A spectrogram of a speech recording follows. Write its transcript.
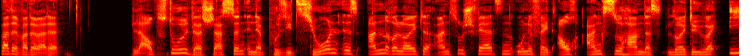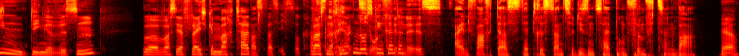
Warte, warte, warte. Glaubst du, dass Justin in der Position ist, andere Leute anzuschwärzen, ohne vielleicht auch Angst zu haben, dass Leute über ihn Dinge wissen, über was er vielleicht gemacht hat? Was, was ich so krass was nach hinten Reaktion losgehen könnte? finde, ist einfach, dass der Tristan zu diesem Zeitpunkt 15 war. Ja.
